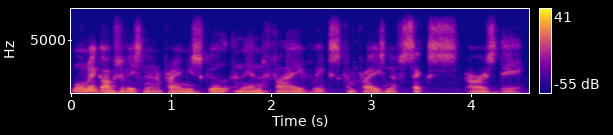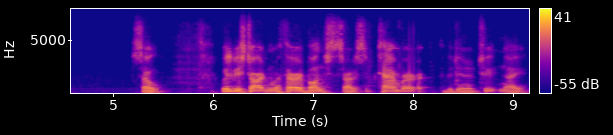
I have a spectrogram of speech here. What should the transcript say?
one week observation in a primary school, and then five weeks comprising of six hours a day. So we'll be starting with our bunch start of September. We'll be doing a two now. It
